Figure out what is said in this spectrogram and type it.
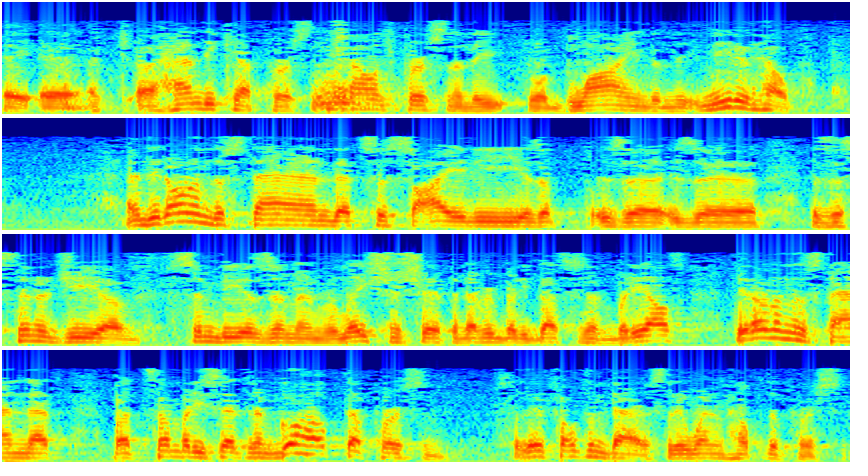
a, a, a handicapped person, a challenged person, and they were blind and they needed help and they don't understand that society is a, is a, is a, is a synergy of symbiotism and relationship and everybody does with everybody else. They don't understand that, but somebody said to them, go help that person. So they felt embarrassed, so they went and helped the person.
